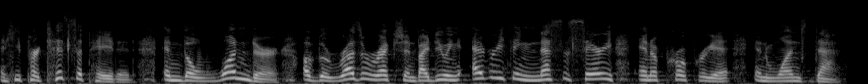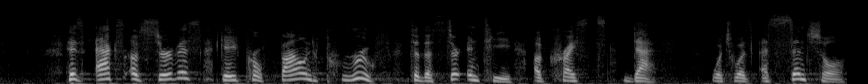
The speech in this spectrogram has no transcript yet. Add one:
And he participated in the wonder of the resurrection by doing everything necessary and appropriate in one's death. His acts of service gave profound proof to the certainty of Christ's death which was essential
